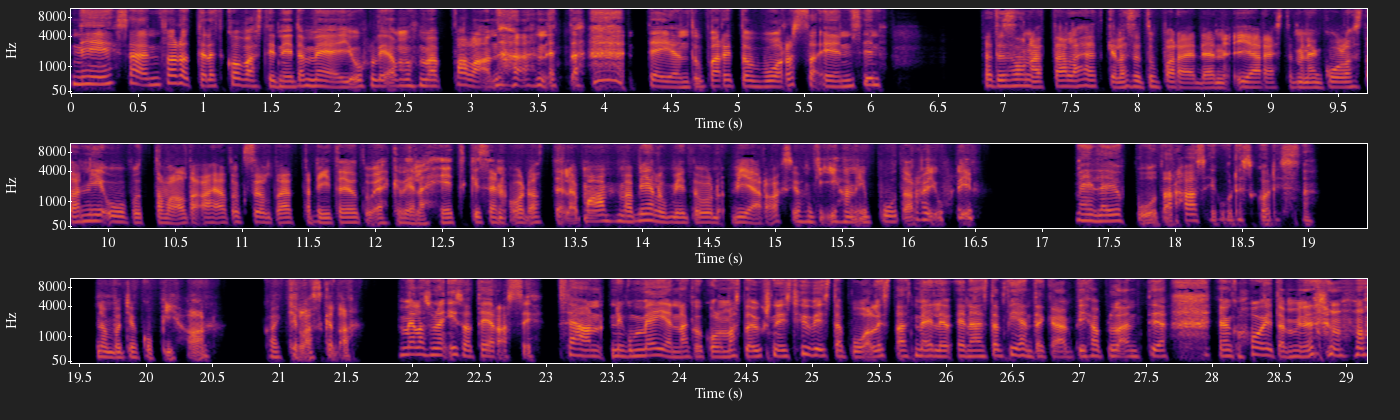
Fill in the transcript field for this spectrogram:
Niin, sä nyt odottelet kovasti niitä meidän juhlia, mutta mä palaan tähän, että teidän tuparit on vuorossa ensin. Täytyy sanoa, että tällä hetkellä se tupareiden järjestäminen kuulostaa niin uuputtavalta ajatukselta, että niitä joutuu ehkä vielä hetkisen odottelemaan. Mä mieluummin tuun vieraaksi johonkin ihaniin puutarhajuhliin. Meillä ei ole puutarhaa siinä uudessa kodissa. No mutta joku pihaan. Kaikki lasketaan. Meillä on sellainen iso terassi. Sehän on niin kuin meidän näkökulmasta yksi niistä hyvistä puolista, että meillä ei ole enää sitä pientäkään pihaplänttiä, jonka hoitaminen on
